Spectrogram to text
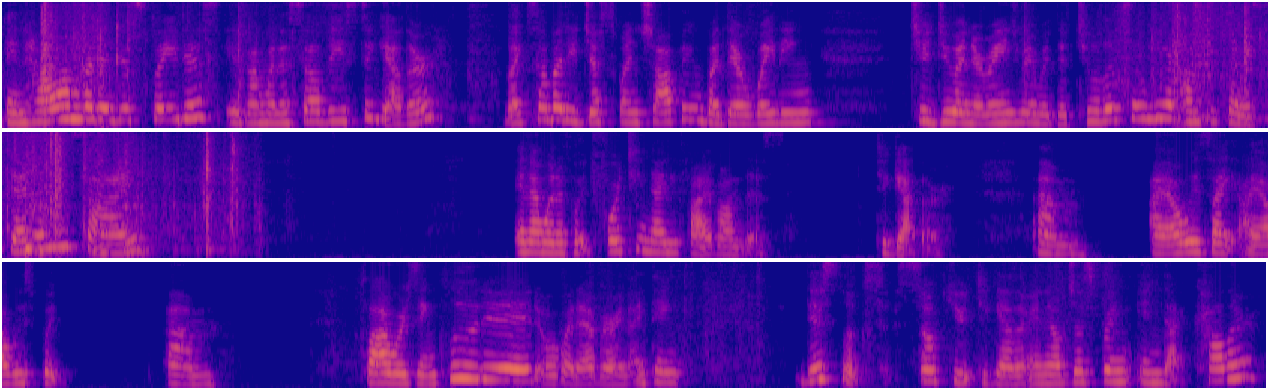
And how I'm going to display this is I'm going to sell these together. Like somebody just went shopping, but they're waiting to do an arrangement with the tulips in here. I'm just going to set them inside. And I'm going to put $14.95 on this together. Um, I always like, I always put um, flowers included or whatever. And I think this looks so cute together. And it'll just bring in that color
